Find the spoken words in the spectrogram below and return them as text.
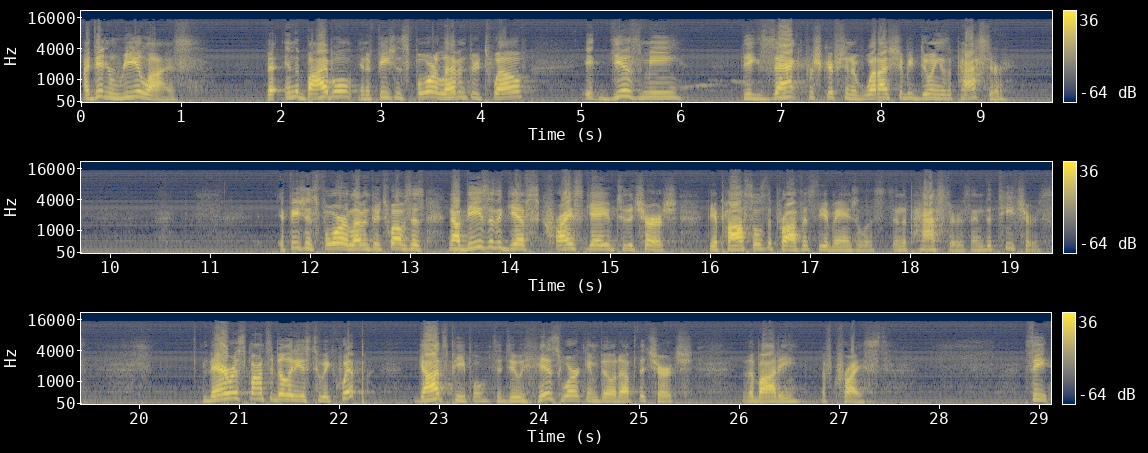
I didn't realize that in the Bible, in Ephesians 4 11 through 12, it gives me the exact prescription of what I should be doing as a pastor. Ephesians 4 11 through 12 says, Now these are the gifts Christ gave to the church the apostles, the prophets, the evangelists, and the pastors, and the teachers. Their responsibility is to equip, God's people to do his work and build up the church, the body of Christ. See,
